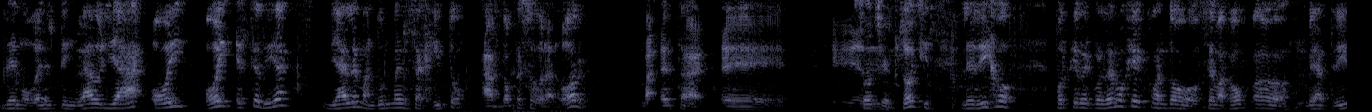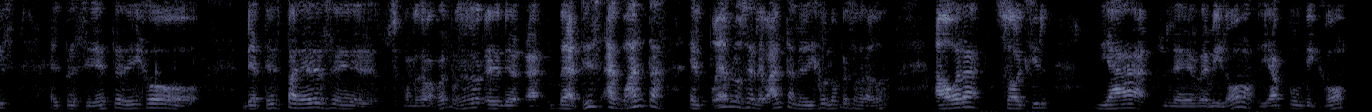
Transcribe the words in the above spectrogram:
de mover el tinglado. Ya hoy, hoy, este día, ya le mandó un mensajito a López Obrador. Esta, eh, Xochitl. Xochitl. Le dijo, porque recordemos que cuando se bajó uh, Beatriz, el presidente dijo, Beatriz Paredes, eh, cuando se bajó el proceso, eh, ah, Beatriz aguanta, el pueblo se levanta, le dijo López Obrador. Ahora Xochitl ya le reviró, ya publicó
